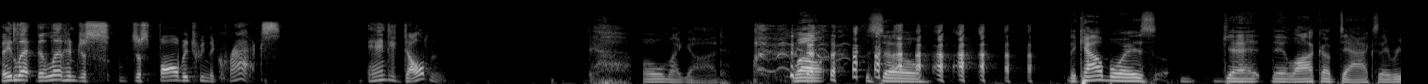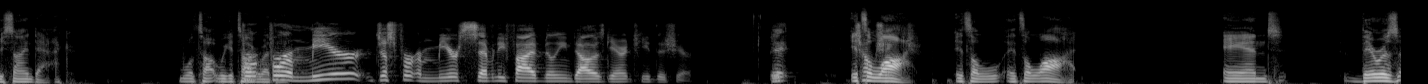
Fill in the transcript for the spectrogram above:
They let they let him just just fall between the cracks. Andy Dalton. Oh my god. Well, so the Cowboys get they lock up Dak. They re-sign Dak. We'll talk. We could talk for, about for that. a mere just for a mere seventy five million dollars guaranteed this year. It- It- it's a chump lot. It's a it's a lot. And there was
